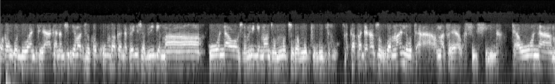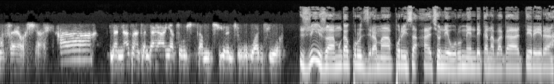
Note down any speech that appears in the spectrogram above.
wakangondiwanzira kana muchinge madzoka kumba kana paine zvamunenge maona zvamunenge manzwa munodzoka moturudza saka pandakazongwa mande kuti masaya akusisina. Taona masaya washaya a nanhasi handisa ndanyatsogamuchira ndichirwadziwa zvii zvamungakurudzira mapurisa acho nehurumende kana vakateerera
